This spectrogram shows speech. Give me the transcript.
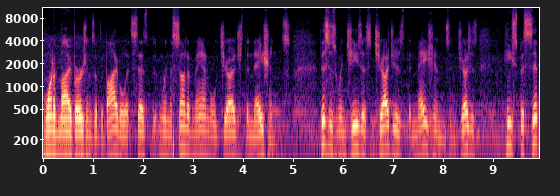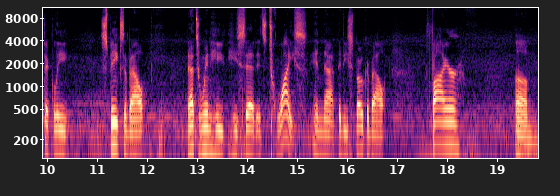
one of my versions of the Bible, it says that when the Son of Man will judge the nations. This is when Jesus judges the nations and judges. He specifically speaks about that's when he, he said it's twice in that that he spoke about fire um,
